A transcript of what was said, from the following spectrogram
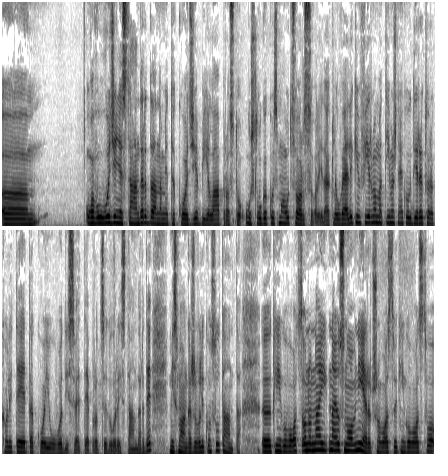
Um, ovo uvođenje standarda nam je takođe bila prosto usluga koju smo outsourcovali. Dakle, u velikim firmama ti imaš nekog direktora kvaliteta koji uvodi sve te procedure i standarde. Mi smo angažovali konsultanta. E, knjigovodstvo, ono naj, najosnovnije računovodstvo i knjigovodstvo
